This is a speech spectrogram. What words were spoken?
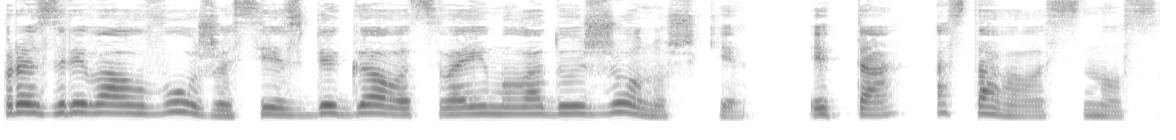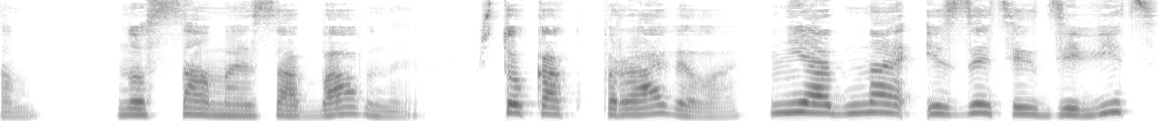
прозревал в ужасе и сбегал от своей молодой женушки, и та оставалась носом. Но самое забавное, что, как правило, ни одна из этих девиц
